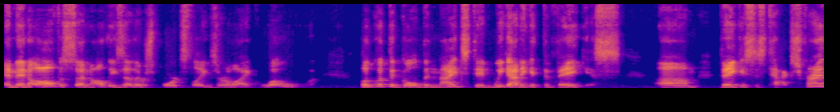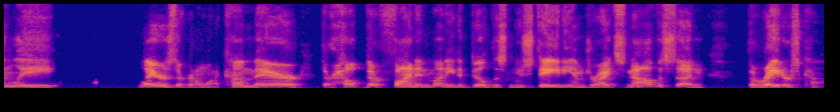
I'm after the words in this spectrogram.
And then all of a sudden, all these other sports leagues are like, "Whoa, look what the Golden Knights did. We got to get to Vegas." Um, Vegas is tax friendly. Players, they're going to want to come there. They're help. They're finding money to build this new stadiums, right? So now all of a sudden, the Raiders come.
